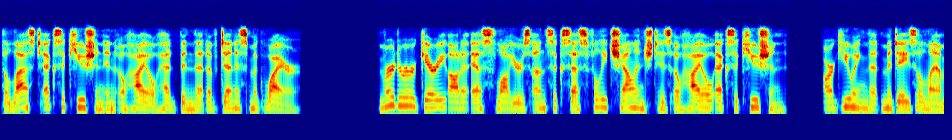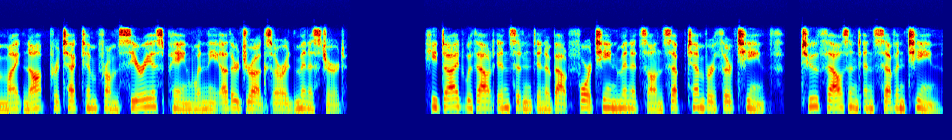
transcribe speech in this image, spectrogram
the last execution in Ohio had been that of Dennis McGuire. Murderer Gary Otte's lawyers unsuccessfully challenged his Ohio execution, arguing that midazolam might not protect him from serious pain when the other drugs are administered. He died without incident in about 14 minutes on September 13, 2017.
